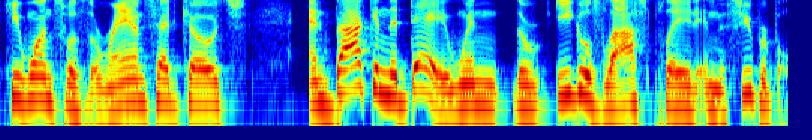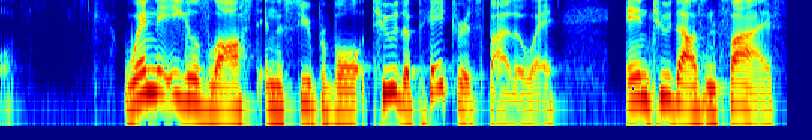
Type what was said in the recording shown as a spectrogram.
He once was the Rams head coach. And back in the day when the Eagles last played in the Super Bowl, when the Eagles lost in the Super Bowl to the Patriots, by the way, in 2005,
